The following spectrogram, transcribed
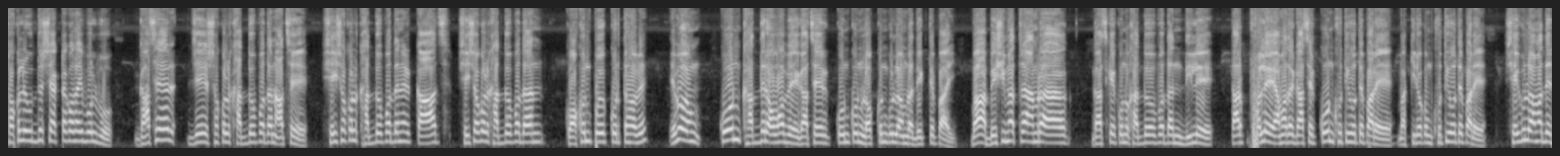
সকলের উদ্দেশ্যে একটা কথাই বলব। গাছের যে সকল খাদ্য উপাদান আছে, সেই সকল খাদ্য উপাদানের কাজ, সেই সকল খাদ্য উপাদান কখন প্রয়োগ করতে হবে এবং কোন খাদ্যের অভাবে গাছের কোন কোন লক্ষণগুলো আমরা দেখতে পাই বা বেশি মাত্রা আমরা গাছকে কোনো খাদ্য উপাদান দিলে তার ফলে আমাদের গাছের কোন ক্ষতি হতে পারে বা কীরকম ক্ষতি হতে পারে, সেগুলো আমাদের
